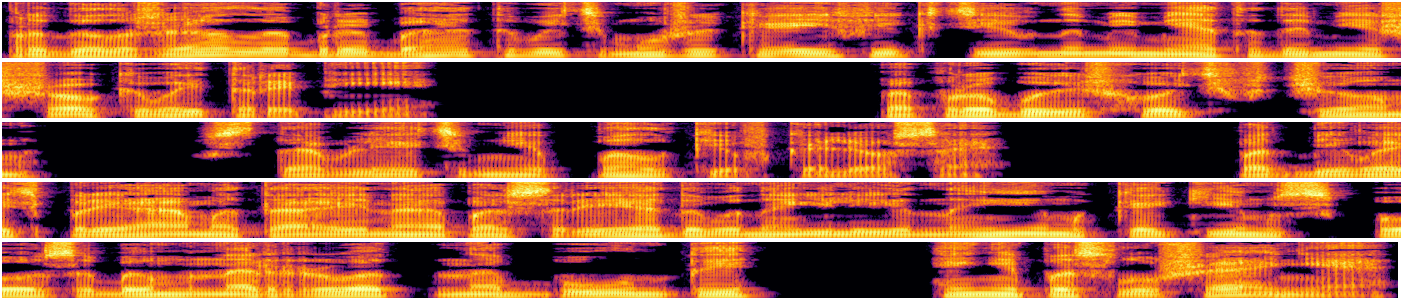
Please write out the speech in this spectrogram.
продолжал обрабатывать мужика эффективными методами шоковой терапии. Попробуешь хоть в чем вставлять мне палки в колеса, подбивать прямо тайно опосредованно или иным каким способом народ на бунты и непослушание,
